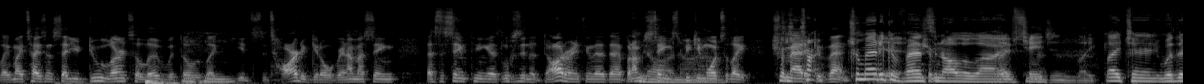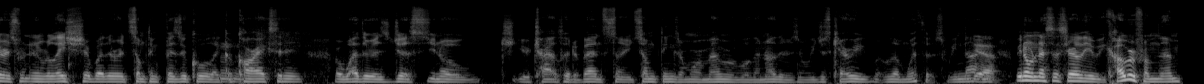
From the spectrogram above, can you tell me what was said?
like Mike Tyson said, you do learn to live with those. Like Mm-hmm. it's it's hard to get over, and I'm not saying that's the same thing as losing a daughter or anything like that. But I'm just No, saying, no, speaking no. more to like traumatic tra- events. Traumatic Yeah. events Traum- in all our lives. Life you know. changing, like life changing whether it's in a relationship whether it's something physical like Mhm. a car accident or whether it's just you know ch- your childhood events so some things are more memorable than others and we just carry them with us we not Yeah. we don't necessarily recover from them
